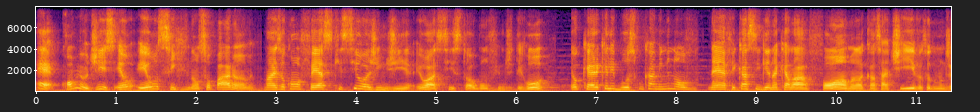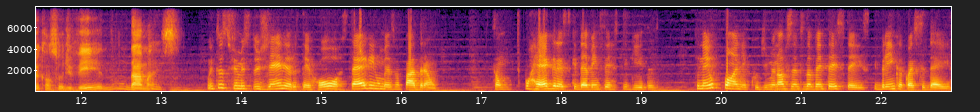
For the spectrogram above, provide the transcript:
É, como eu disse, eu, eu sim não sou parâmetro, mas eu confesso que se hoje em dia eu assisto algum filme de terror, eu quero que ele busque um caminho novo, né? Ficar seguindo aquela fórmula cansativa que todo mundo já cansou de ver, não dá mais. Muitos filmes do gênero terror seguem o mesmo padrão. São, tipo, regras que devem ser seguidas. Que nem o Pânico, de 1996, que brinca com essa ideia.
